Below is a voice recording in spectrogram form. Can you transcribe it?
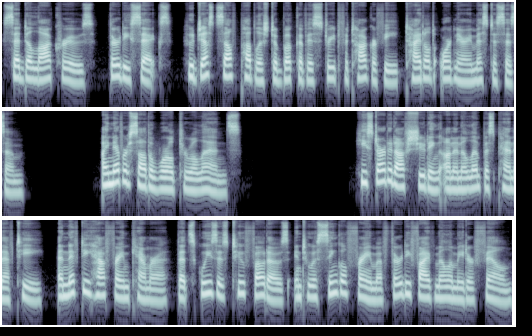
said De La Cruz, 36, who just self published a book of his street photography titled Ordinary Mysticism. I never saw the world through a lens. He started off shooting on an Olympus Pen FT, a nifty half frame camera that squeezes two photos into a single frame of 35mm film,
